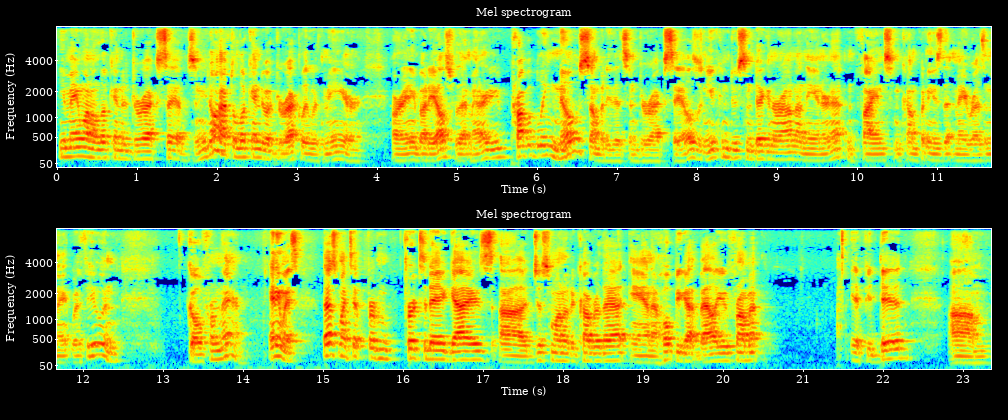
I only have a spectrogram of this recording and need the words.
you may want to look into direct sales. And you don't have to look into it directly with me or, or anybody else for that matter. You probably know somebody that's in direct sales and you can do some digging around on the internet and find some companies that may resonate with you and go from there. Anyways, that's my tip from, for today, guys. Uh, just wanted to cover that and I hope you got value from it. If you did, um,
